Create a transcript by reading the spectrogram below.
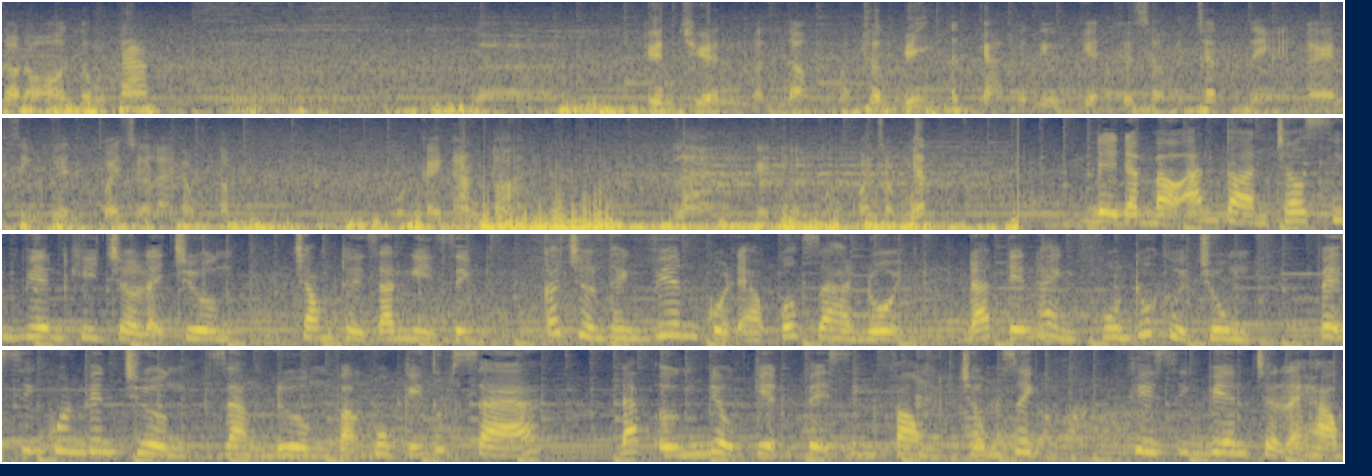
Do đó công tác tuyên truyền vận động và chuẩn bị tất cả các điều kiện cơ sở vật chất để các em sinh viên quay trở lại học tập một cách an toàn là cái điểm quan trọng nhất. Để đảm bảo an toàn cho sinh viên khi trở lại trường, trong thời gian nghỉ dịch, các trường thành viên của Đại học Quốc gia Hà Nội đã tiến hành phun thuốc khử trùng, vệ sinh khuôn viên trường, giảng đường và khu ký túc xá, đáp ứng điều kiện vệ sinh phòng chống dịch khi sinh viên trở lại học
